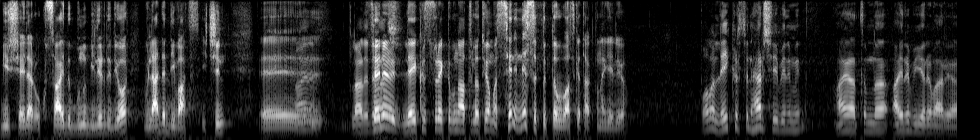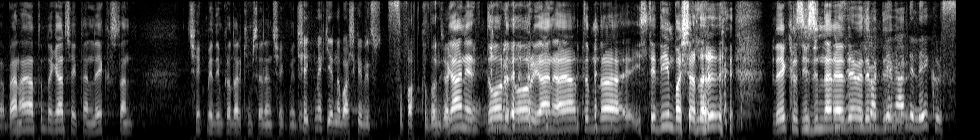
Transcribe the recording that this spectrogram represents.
bir şeyler okusaydı bunu bilirdi diyor. Vlade Divac için. Ee, Aynen. Vlade Divac. seni Lakers sürekli bunu hatırlatıyor ama senin ne sıklıkla bu basket aklına geliyor? Valla Lakers'ın her şeyi benim hayatımda ayrı bir yeri var ya. Ben hayatımda gerçekten Lakers'tan çekmediğim kadar kimseden çekmedim. Çekmek yerine başka bir sıfat kullanacak. Yani doğru doğru yani hayatımda istediğim başarıları Lakers yüzünden elde Bizim edemedim kuşak diyebilirim. genelde Lakers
